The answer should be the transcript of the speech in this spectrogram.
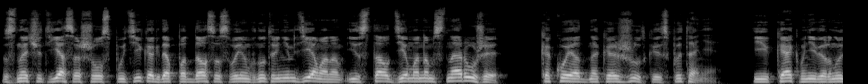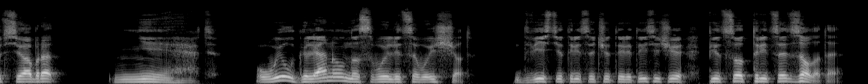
Значит, я сошел с пути, когда поддался своим внутренним демонам и стал демоном снаружи. Какое, однако, жуткое испытание. И как мне вернуть все обратно? Нет. Уилл глянул на свой лицевой счет. 234 530 золота.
